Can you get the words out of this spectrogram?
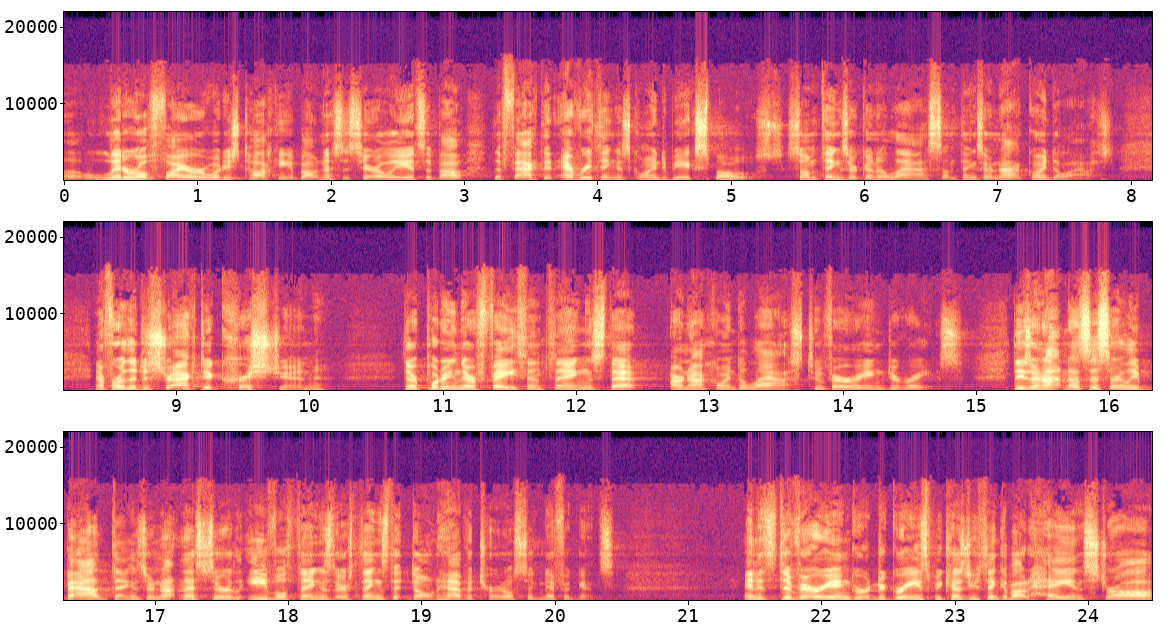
a, literal fire, what he's talking about necessarily. It's about the fact that everything is going to be exposed. Some things are going to last, some things are not going to last. And for the distracted Christian, they're putting their faith in things that are not going to last to varying degrees. These are not necessarily bad things, they're not necessarily evil things, they're things that don't have eternal significance. And it's to varying degrees because you think about hay and straw,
